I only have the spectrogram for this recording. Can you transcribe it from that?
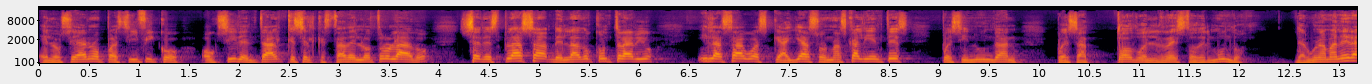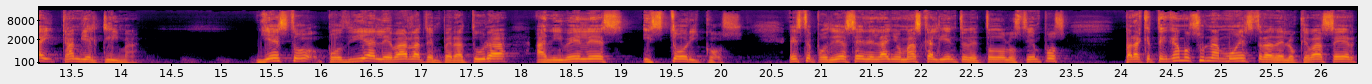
el Océano Pacífico Occidental, que es el que está del otro lado, se desplaza del lado contrario y las aguas que allá son más calientes, pues inundan pues a todo el resto del mundo de alguna manera y cambia el clima. Y esto podría elevar la temperatura a niveles históricos. Este podría ser el año más caliente de todos los tiempos para que tengamos una muestra de lo que va a ser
